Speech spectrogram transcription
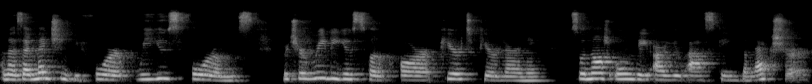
And as I mentioned before, we use forums, which are really useful for peer-to-peer learning. So not only are you asking the lecturer,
